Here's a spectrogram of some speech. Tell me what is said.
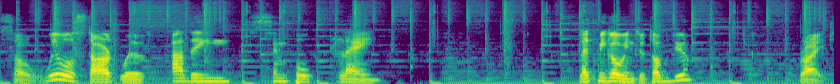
So we will start with adding simple plane. Let me go into top view. Right,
